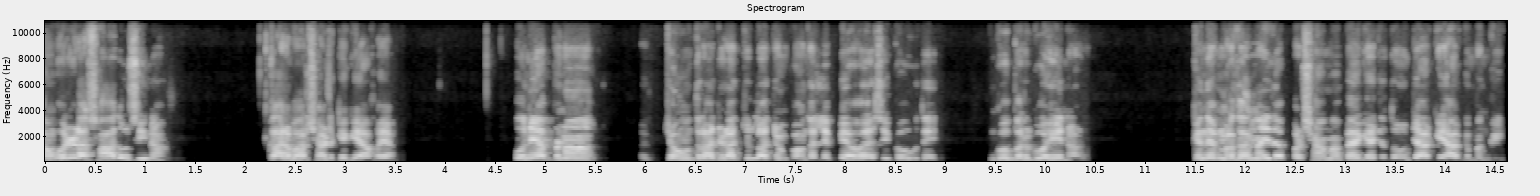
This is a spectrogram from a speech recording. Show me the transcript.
ਤਾਂ ਉਹ ਜਿਹੜਾ ਸਾਧੂ ਸੀ ਨਾ, ਘਰ-ਬਾਰ ਛੱਡ ਕੇ ਗਿਆ ਹੋਇਆ। ਉਹਨੇ ਆਪਣਾ ਚੌਂਤਰਾ ਜਿਹੜਾ ਚੁੱਲ੍ਹਾ ਚੌਂਕਾ ਹੁੰਦਾ ਲਿਪਿਆ ਹੋਇਆ ਸੀ ਗਊ ਦੇ, ਗੋਬਰ ਗੋਹੇ ਨਾਲ। ਕਹਿੰਦੇ ਮਰਦਾਨਾ ਜੀ ਦਾ ਪਰਛਾਵਾਂ ਪੈ ਗਿਆ ਜਦੋਂ ਜਾ ਕੇ ਅੱਗ ਮੰਗੀ।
